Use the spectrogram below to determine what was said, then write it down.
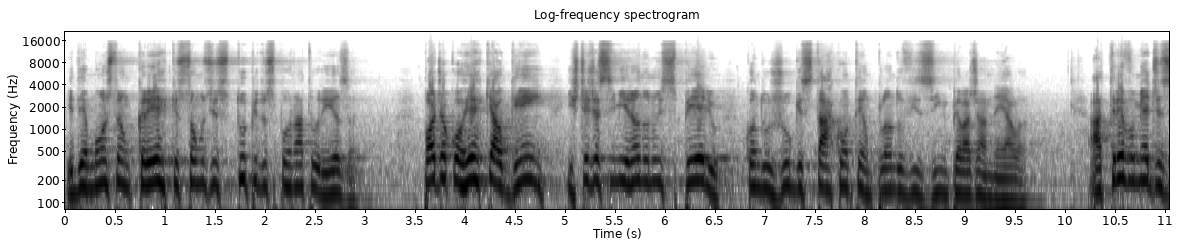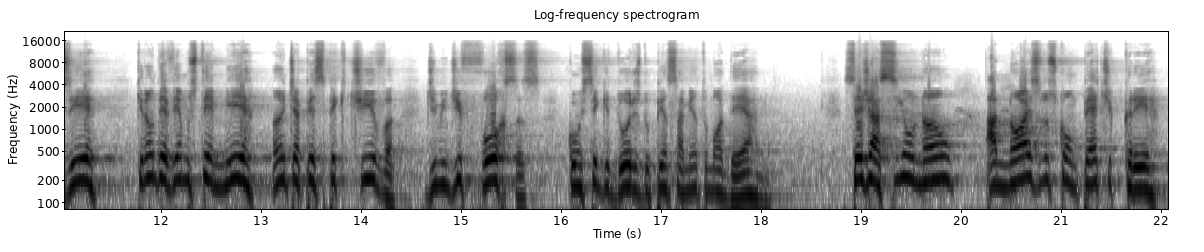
e demonstram crer que somos estúpidos por natureza. Pode ocorrer que alguém esteja se mirando no espelho quando julga estar contemplando o vizinho pela janela. Atrevo-me a dizer que não devemos temer ante a perspectiva de medir forças com os seguidores do pensamento moderno. Seja assim ou não, a nós nos compete crer.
